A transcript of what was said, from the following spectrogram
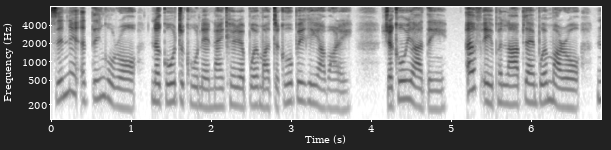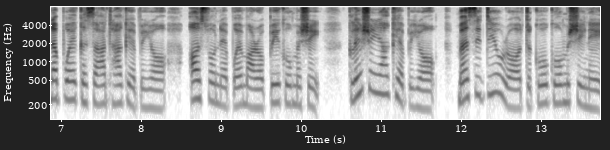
ဇင်းနဲ့အသင်းကိုတော့နှစ်ဂိုးတစ်ခုနဲ့နိုင်ခဲ့တဲ့ပွဲမှာတကူပေးခဲ့ရပါတယ်။ရကိုရသည် FA ဖလားပြိုင်ပွဲမှာတော့နှစ်ပွဲကစားထားခဲ့ပြီးတော့ Oxford နဲ့ပွဲမှာတော့ပေးကိုမရှိ Glacier ရခဲ့ပြီးတော့ Man City ကိုတော့တကူကိုမရှိနဲ့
